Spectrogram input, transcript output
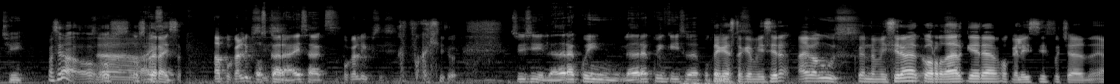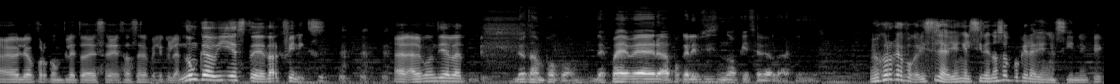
Sí. O- O sea, Os- Oscar Isaac. Isaac. Apocalipsis. Oscar Isaacs. Apocalipsis. Sí, sí, la drag queen, la drag queen que hizo de que, Apocalipsis. hasta que me hicieron, Ahí Gus. cuando me hicieron acordar que era Apocalipsis, pucha, me olvidó por completo de ese, esa esa película. Nunca vi este Dark Phoenix. Al- Algún día la, Yo tampoco. Después de ver Apocalipsis no quise ver Dark Phoenix. Me acuerdo que Apocalipsis la vi en el cine, no sé por qué la vi en el cine, qué,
